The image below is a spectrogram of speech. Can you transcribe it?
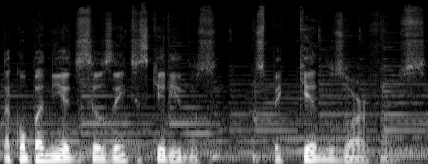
na companhia de seus entes queridos, os pequenos órfãos.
